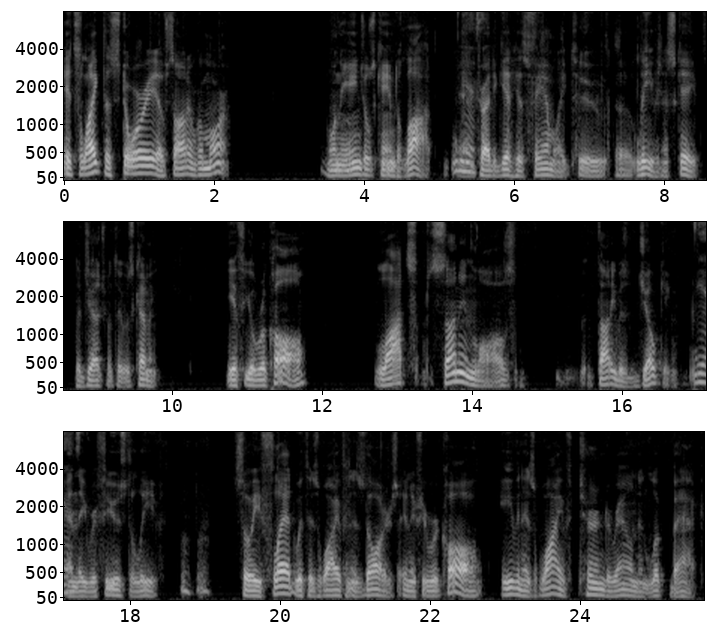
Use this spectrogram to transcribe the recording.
It's like the story of Sodom and Gomorrah. When the angels came to Lot and Yes. tried to get his family to uh, leave and escape the judgment that was coming. If you'll recall, Lot's son in laws thought he was joking. Yes. and they refused to leave. Mhm. So he fled with his wife and his daughters. And if you recall, even his wife turned around and looked back,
